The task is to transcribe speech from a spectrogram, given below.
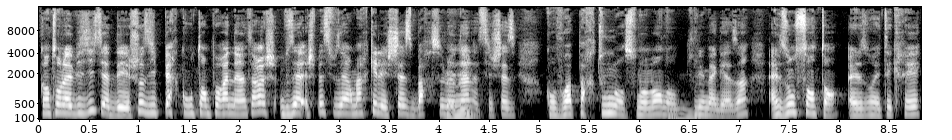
quand on la visite, il y a des choses hyper contemporaines à l'intérieur. Je ne sais pas si vous avez remarqué les chaises Barcelona, Ben oui. ces chaises qu'on voit partout en ce moment dans Mhm. tous les magasins. Elles ont 100 ans, elles ont été créées,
